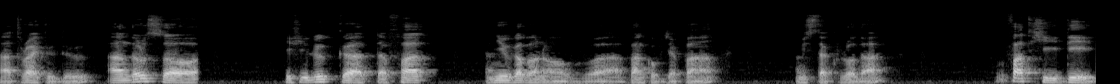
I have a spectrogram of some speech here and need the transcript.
uh, tried to do, and also if you look at the first new governor of uh, Bank of Japan, Mr. Kuroda, what he did,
